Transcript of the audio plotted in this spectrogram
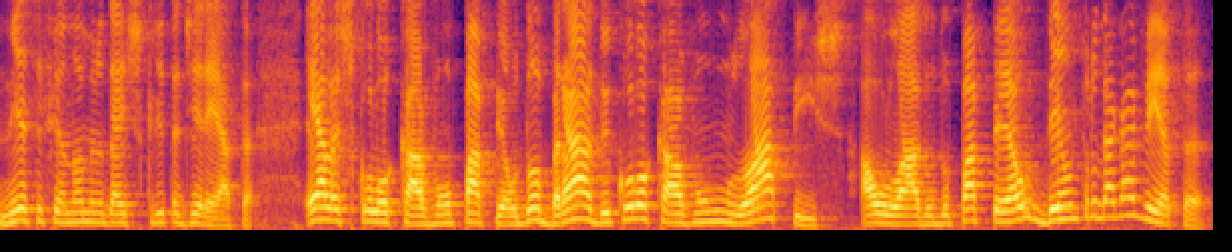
nesse fenômeno da escrita direta? Elas colocavam o papel dobrado e colocavam um lápis ao lado do papel dentro da gaveta.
